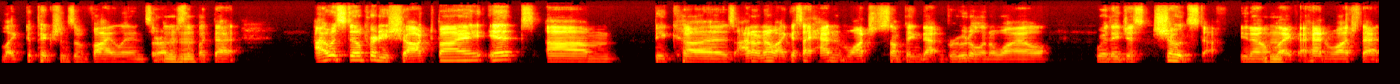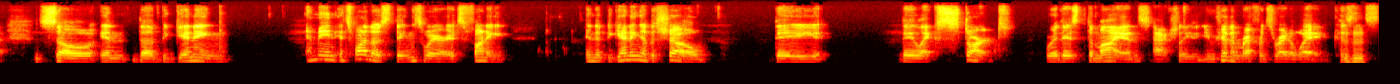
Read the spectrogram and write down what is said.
like depictions of violence or other Mhm. stuff like that. I was still pretty shocked by it um, because I don't know. I guess I hadn't watched something that brutal in a while where they just showed stuff, you know, Mhm. like I hadn't watched that. So in the beginning, I mean, it's one of those things where it's funny. In the beginning of the show, they they like start where there's the Mayans. Actually, you hear them reference right away because Mhm. it's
